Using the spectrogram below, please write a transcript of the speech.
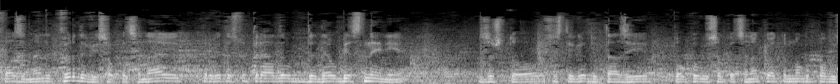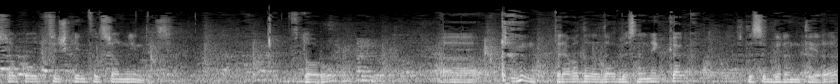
Това за мен е твърде висока цена и правителството трябва да даде обяснение защо се стига до тази толкова висока цена, която е много по-висока от всички инфлационни индекси. Второ, а, трябва да даде обяснение как ще се гарантира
